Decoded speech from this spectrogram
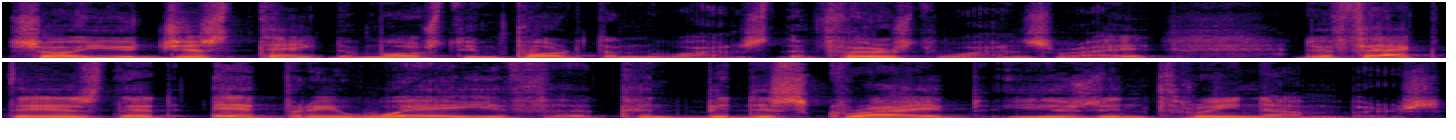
So you just take the most important ones, the first ones, right? The fact is that every wave can be described using three numbers,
